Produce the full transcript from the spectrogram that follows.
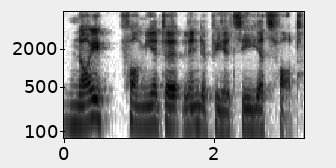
neu formierte Linde PLC jetzt fort.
